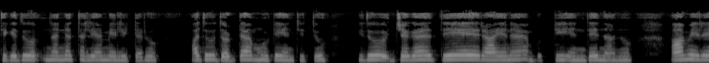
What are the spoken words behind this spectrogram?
ತೆಗೆದು ನನ್ನ ತಲೆಯ ಮೇಲಿಟ್ಟರು. ಅದು ದೊಡ್ಡ ಮೂಟೆಯಂತಿತ್ತು. ಇದು ಜಗದೇರಾಯನ ಬುಟ್ಟಿ ಎಂದೆ ನಾನು. ಆಮೇಲೆ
